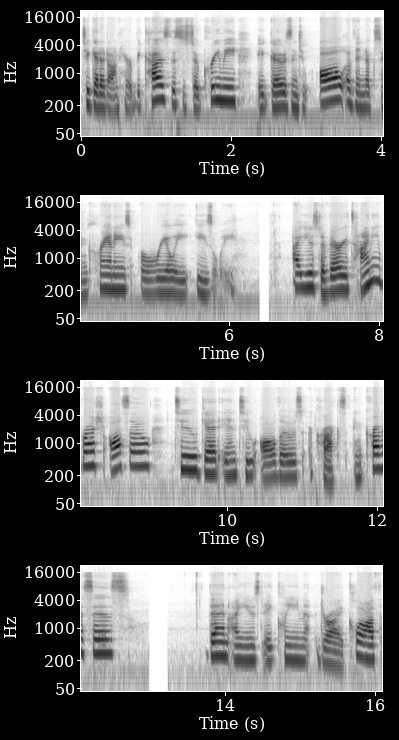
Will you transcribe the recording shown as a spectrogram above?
to get it on here. Because this is so creamy, it goes into all of the nooks and crannies really easily. I used a very tiny brush also to get into all those cracks and crevices. Then I used a clean, dry cloth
